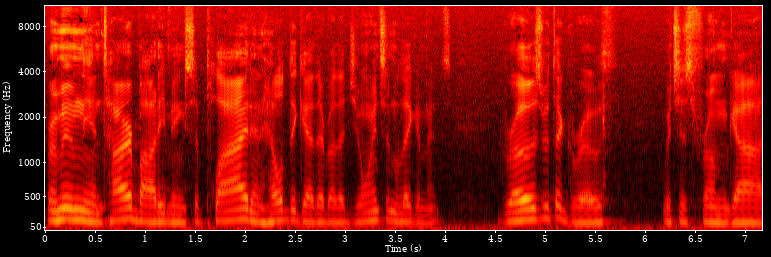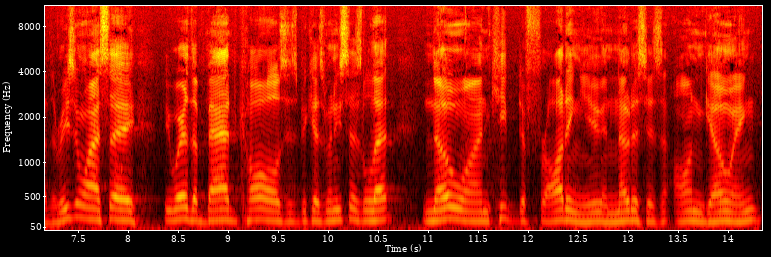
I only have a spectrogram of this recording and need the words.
from whom the entire body, being supplied and held together by the joints and ligaments, grows with the growth which is from God. The reason why I say beware the bad calls is because when he says let no one keep defrauding you, and notice it's ongoing,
